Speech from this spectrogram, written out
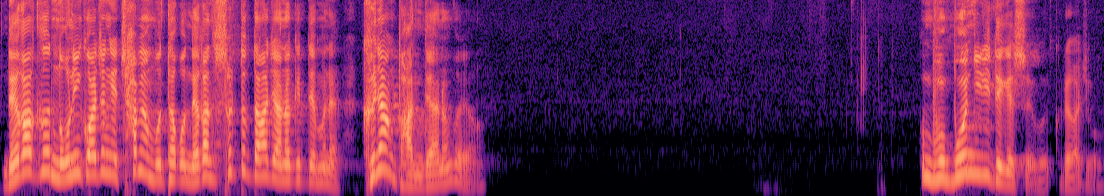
내가 그 논의 과정에 참여 못하고 내가 설득당하지 않았기 때문에 그냥 반대하는 거예요. 그럼 뭐, 뭔 일이 되겠어요? 그래가지고.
